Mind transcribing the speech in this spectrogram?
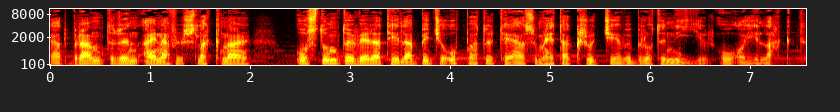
at branderen eina for sløknar og stundur vera til a bytja upp atur tega som heta krutje hever brotte nyer og øyelagt.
